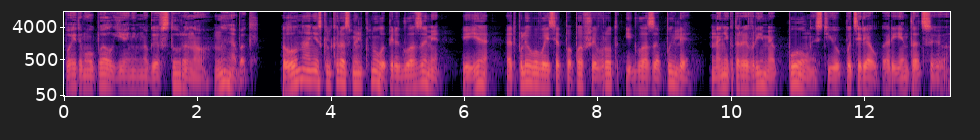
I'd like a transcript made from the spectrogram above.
поэтому упал я немного в сторону, на бок. Луна несколько раз мелькнула перед глазами, и я, отплевываясь от попавшей в рот и глаза пыли, на некоторое время полностью потерял ориентацию.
